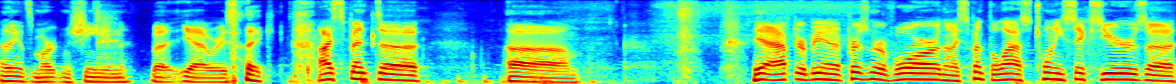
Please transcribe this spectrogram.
I think it's Martin Sheen, but yeah, where he's like, I spent, uh, um, yeah, after being a prisoner of war, and then I spent the last 26 years uh,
